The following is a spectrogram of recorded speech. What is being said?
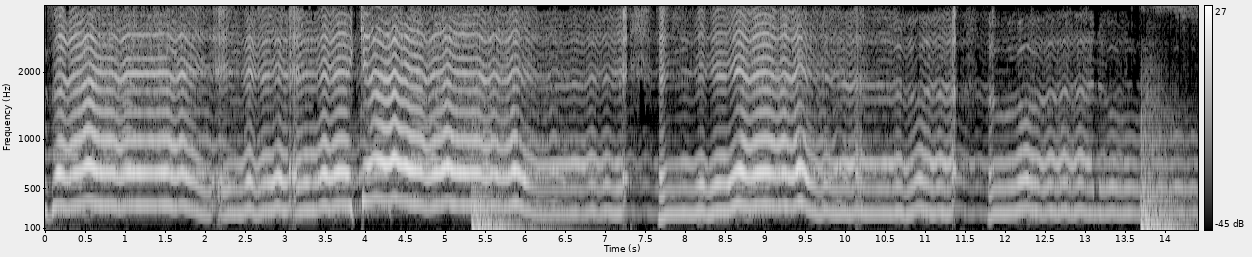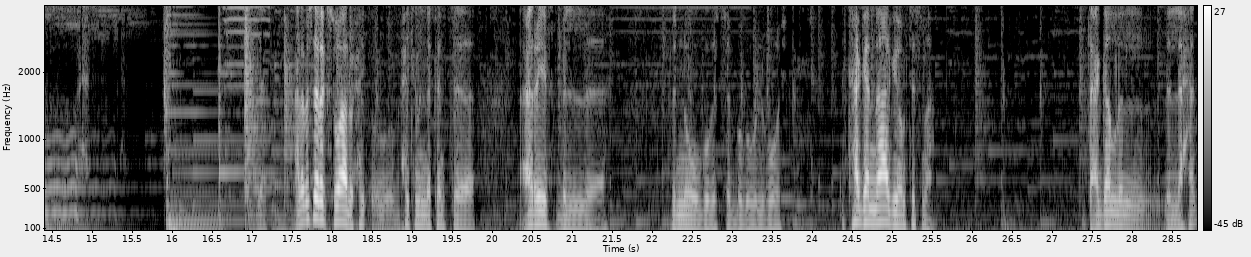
زين أنا بسألك سؤال بحكم انك أنت عريف بال بالنوق وبالسبق وبالبوش. تهقى الناقه يوم تسمع. تعقل لل- للحن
